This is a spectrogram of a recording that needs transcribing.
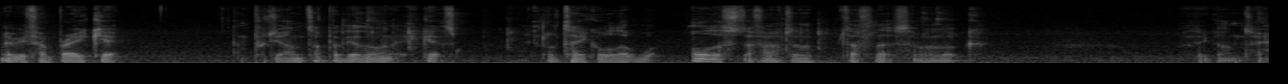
Maybe if I break it and put it on top of the other one, it gets. It'll take all the all the stuff out of the stuff. Let's have a look. Where's it gone to?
